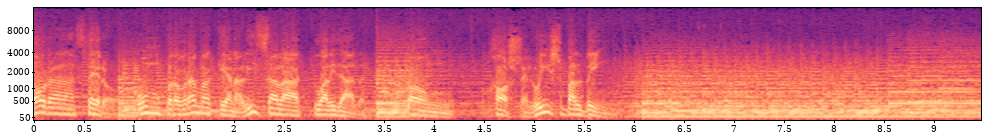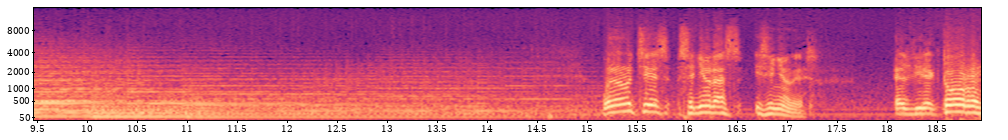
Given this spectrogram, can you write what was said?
Hora Cero, un programa que analiza la actualidad con José Luis Balbín. Buenas noches, señoras y señores. El director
